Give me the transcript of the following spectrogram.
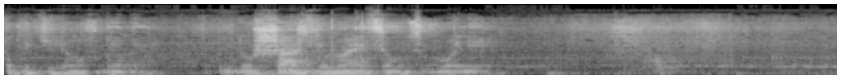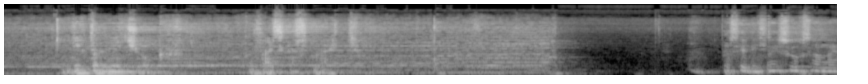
тут ви тіло вбили. Душа здіймається у дзвоні. Віктор Нячук. Козацька смерть. Спасибі, знайшов саме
